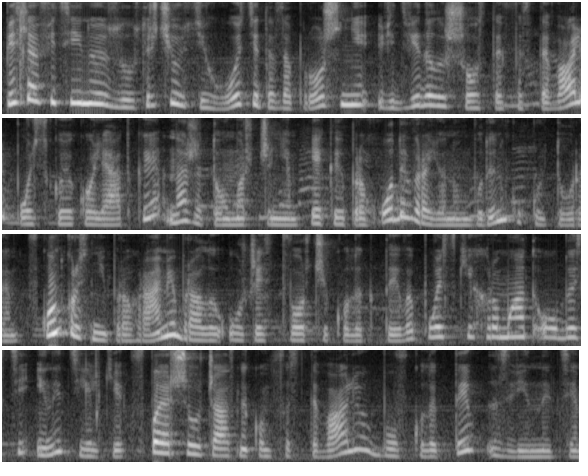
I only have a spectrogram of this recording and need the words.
Після офіційної зустрічі усі гості та запрошені відвідали шостий фестиваль польської колядки на Житомирщині, який проходив в районному будинку культури. В конкурсній програмі брали участь творчі колективи польських громад області і не тільки. Вперше учасником фестивалю був колектив з Вінниці.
